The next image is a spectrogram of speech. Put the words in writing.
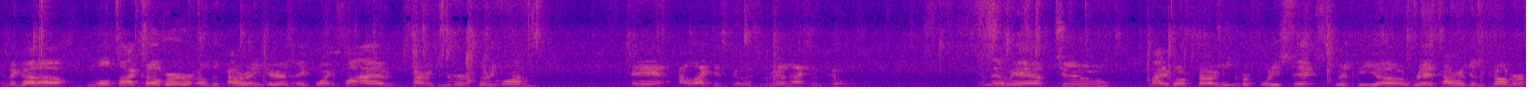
And they got a multi-cover of the Power Rangers, 8.5, Power Rangers number 31. Tell you, I like this cover. It's a real nice looking cover. And then we have two Mighty Morphin Power Rangers number 46 with the uh, red Power Ranger on the cover.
